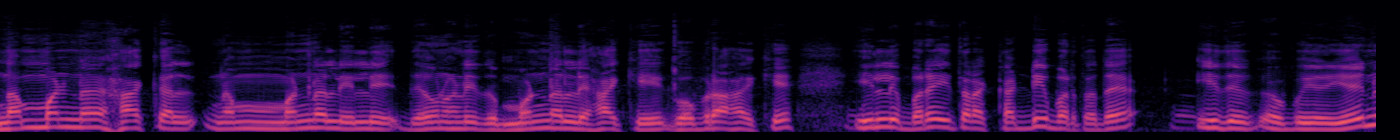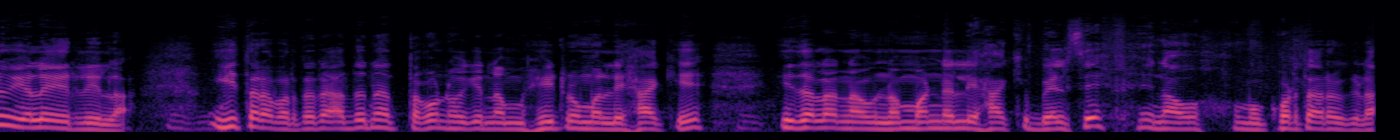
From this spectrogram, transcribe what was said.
ನಮ್ಮ ಮಣ್ಣು ಹಾಕಲ್ಲಿ ನಮ್ಮ ಮಣ್ಣಲ್ಲಿ ಇಲ್ಲಿ, ದೇವನಹಳ್ಳಿದು ಮಣ್ಣಲ್ಲಿ ಹಾಕಿ, ಗೊಬ್ಬರ ಹಾಕಿ, ಇಲ್ಲಿ ಬರೀ ಈ ಥರ ಕಡ್ಡಿ ಬರ್ತದೆ. ಇದು ಏನೂ ಎಲೆ ಇರಲಿಲ್ಲ. ಈ ಥರ ಬರ್ತದೆ. ಅದನ್ನು ತೊಗೊಂಡು ಹೋಗಿ ನಮ್ಮ ಹೀಟ್ ರೂಮಲ್ಲಿ ಹಾಕಿ ಇದೆಲ್ಲ ನಾವು ನಮ್ಮ ಮಣ್ಣಲ್ಲಿ ಹಾಕಿ ಬೆಳೆಸಿ ನಾವು ಕೊಡ್ತಾ ಇರೋ ಗಿಡ.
